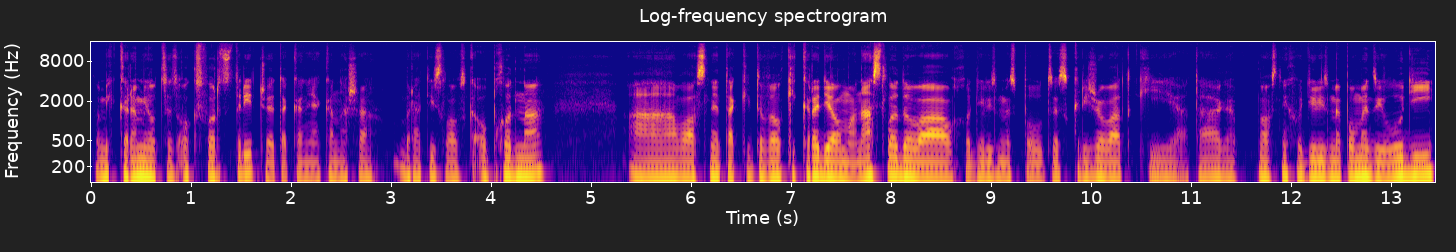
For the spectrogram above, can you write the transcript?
som ich krmil cez Oxford Street, čo je taká nejaká naša bratislavská obchodná. A vlastne takýto veľký krdel ma nasledoval, chodili sme spolu cez kryžovatky a tak a vlastne chodili sme pomedzi ľudí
